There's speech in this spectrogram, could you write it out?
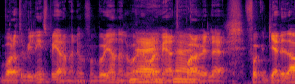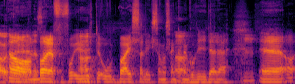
var det att du ville inspirera människor från början eller var, nej, var det mer att nej. du bara ville få, get it out? Ja, bara för att få ut det, ordbajsa liksom och sen ja. kunna gå vidare. Mm. Eh,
